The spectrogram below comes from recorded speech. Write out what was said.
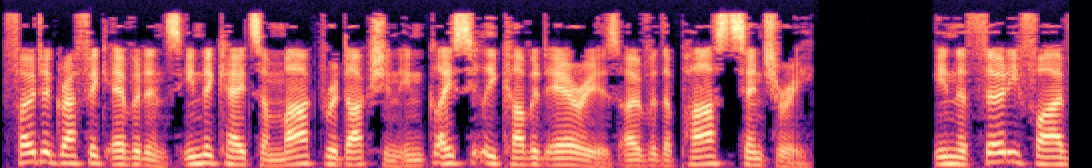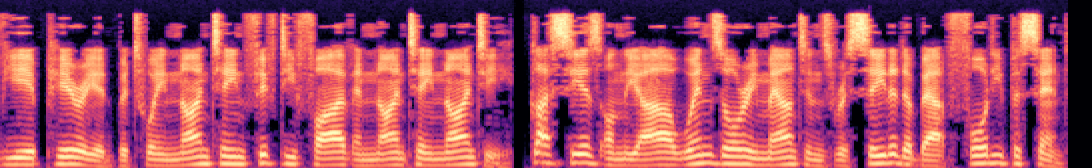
Photographic evidence indicates a marked reduction in glacially covered areas over the past century. In the 35-year period between 1955 and 1990, glaciers on the Rwenzori Mountains receded about 40%.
